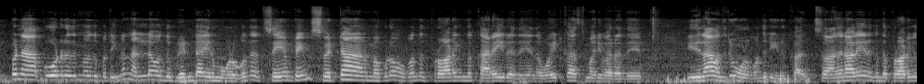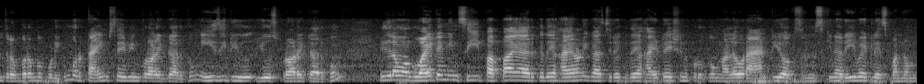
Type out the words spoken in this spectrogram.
இப்போ நான் போடுறதுமே வந்து பார்த்திங்கன்னா நல்லா வந்து பிளெண்ட் ஆயிரும் உங்களுக்கு வந்து. அட் சேம் டைம் ஸ்வெட் ஆனாலுமே கூட உங்களுக்கு வந்து ப்ராடக்ட் வந்து கரையிறது அந்த ஒயிட் காஸ்ட் மாதிரி வர்றது இதெல்லாம் வந்துட்டு உங்களுக்கு வந்துட்டு இருக்காது. ஸோ அதனாலே எனக்கு இந்த ப்ராடக்ட் வந்து ரொம்ப ரொம்ப பிடிக்கும். ஒரு டைம் சேவிங் ப்ராடக்ட்டாக இருக்கும். ஈஸி டு யூஸ் ப்ராடக்ட்டாக இருக்கும். இதில் உங்களுக்கு வைட்டமின் சி பப்பாயா இருக்குது ஹைரோனிக் ஆசிட் இருக்குது ஹைட்ரேஷன் கொடுக்கும் நல்ல ஒரு ஆன்டி ஆக்சிடென்ட் ஸ்கினை ரீவைட்லைஸ் பண்ணும்.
